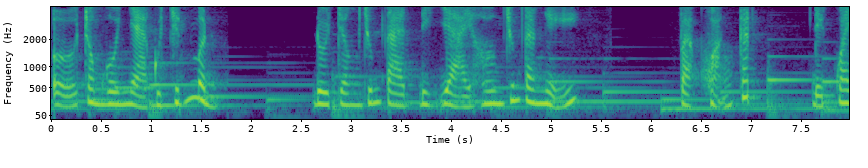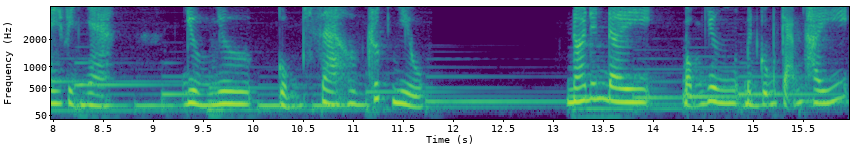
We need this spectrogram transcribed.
ở trong ngôi nhà của chính mình. Đôi chân chúng ta đi dài hơn chúng ta nghĩ. Và khoảng cách để quay về nhà dường như cũng xa hơn rất nhiều. Nói đến đây, bỗng dưng mình cũng cảm thấy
